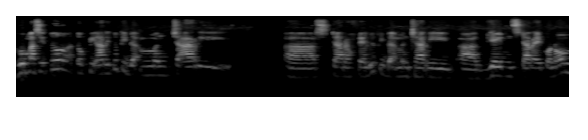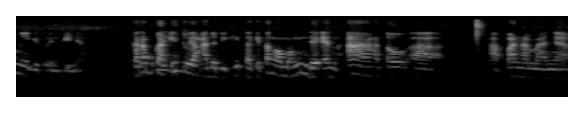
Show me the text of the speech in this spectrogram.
Humas itu atau PR itu tidak mencari uh, secara value tidak mencari uh, gain secara ekonomi gitu intinya. Karena bukan hmm. itu yang ada di kita. Kita ngomongin DNA atau uh, apa namanya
